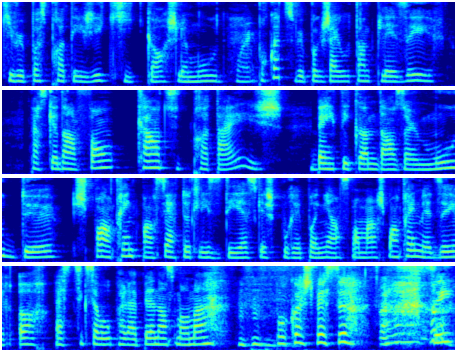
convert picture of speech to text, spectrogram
qui veut pas se protéger qui gâche le mood. Ouais. Pourquoi tu veux pas que j'aille autant de plaisir? Parce que dans le fond, quand tu te protèges, ben t'es comme dans un mood de je suis pas en train de penser à toutes les ITS que je pourrais pogner en ce moment. Je suis pas en train de me dire oh est-ce que ça vaut pas la peine en ce moment Pourquoi je fais ça Tu sais?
